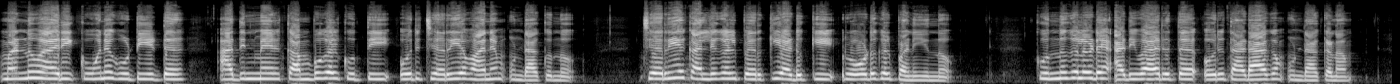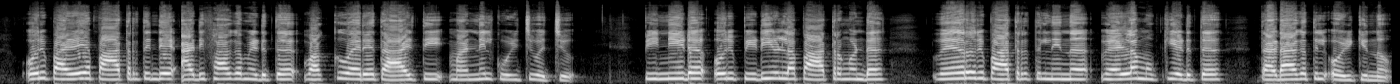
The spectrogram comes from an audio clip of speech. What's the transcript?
മണ്ണുവാരി കൂന കൂട്ടിയിട്ട് അതിന്മേൽ കമ്പുകൾ കുത്തി ഒരു ചെറിയ വനം ഉണ്ടാക്കുന്നു. ചെറിയ കല്ലുകൾ പെറുക്കി അടുക്കി റോഡുകൾ പണിയുന്നു. കുന്നുകളുടെ അടിവാരത്ത് ഒരു തടാകം ഉണ്ടാക്കണം. ഒരു പഴയ പാത്രത്തിന്റെ അടിഭാഗം എടുത്ത് വക്കുവരെ താഴ്ത്തി മണ്ണിൽ കുഴിച്ചു വച്ചു. പിന്നീട് ഒരു പിടിയുള്ള പാത്രം കൊണ്ട് വേറൊരു പാത്രത്തിൽ നിന്ന് വെള്ളം മുക്കിയെടുത്ത് തടാകത്തിൽ ഒഴിക്കുന്നു.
